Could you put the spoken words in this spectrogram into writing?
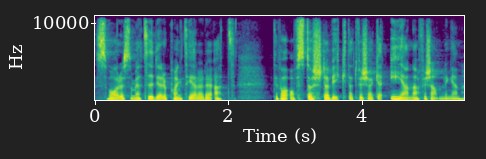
så var det som jag tidigare poängterade att det var av största vikt att försöka ena församlingen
